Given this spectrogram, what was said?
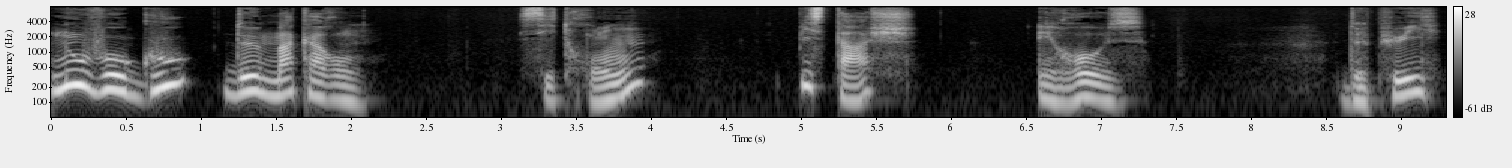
nouveau goût de macaron. Citron, pistache et rose. Depuis,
